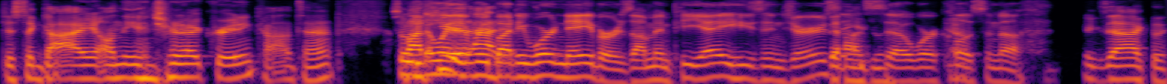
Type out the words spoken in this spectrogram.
just a guy on the internet creating content. So by the way, everybody, that, we're neighbors. I'm in PA, he's in Jersey, exactly. so we're close yeah. enough. Exactly.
